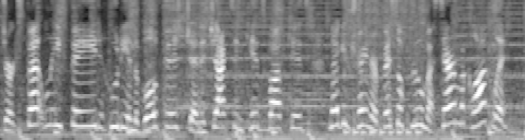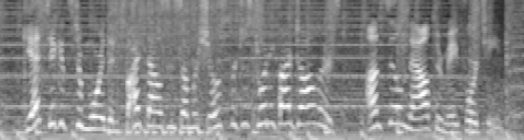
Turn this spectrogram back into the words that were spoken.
Dierks Bentley, Feid, Hootie and the Blowfish, Janet Jackson, Kidz Bop Kids, Meghan Trainor, Peso Pluma, Sarah McLachlan. Get tickets to more than 5,000 summer shows for just $25. Until now through May 14th.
